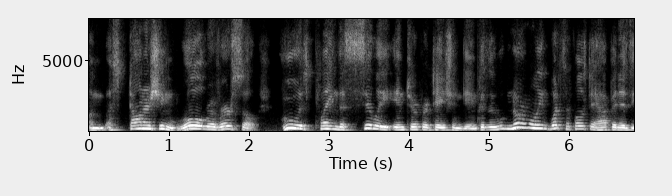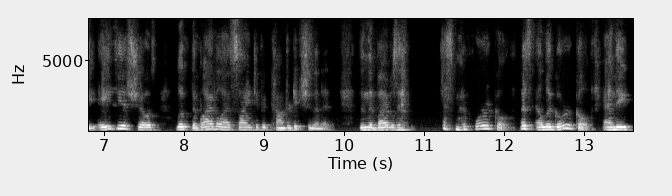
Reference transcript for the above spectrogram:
um, astonishing role reversal. Who is playing the silly interpretation game? Because normally what's supposed to happen is the atheist shows, look, the Bible has scientific contradiction in it. Then the Bible says, that's metaphorical, that's allegorical. And they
